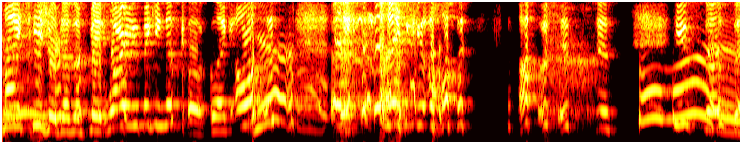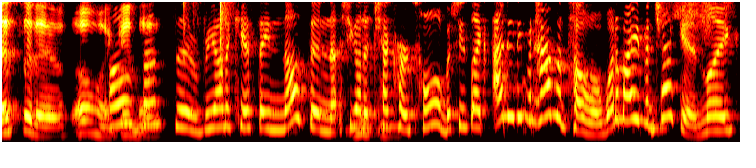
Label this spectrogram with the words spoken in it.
My T-shirt doesn't fit. Why are you making us cook? Like all this, like all this stuff. It's just So he's so sensitive. Oh my goodness. so goodness. sensitive. Brianna can't say nothing. She got to check Mm-mm. her tone, but she's like, I didn't even have a tone. What am I even checking? Like,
